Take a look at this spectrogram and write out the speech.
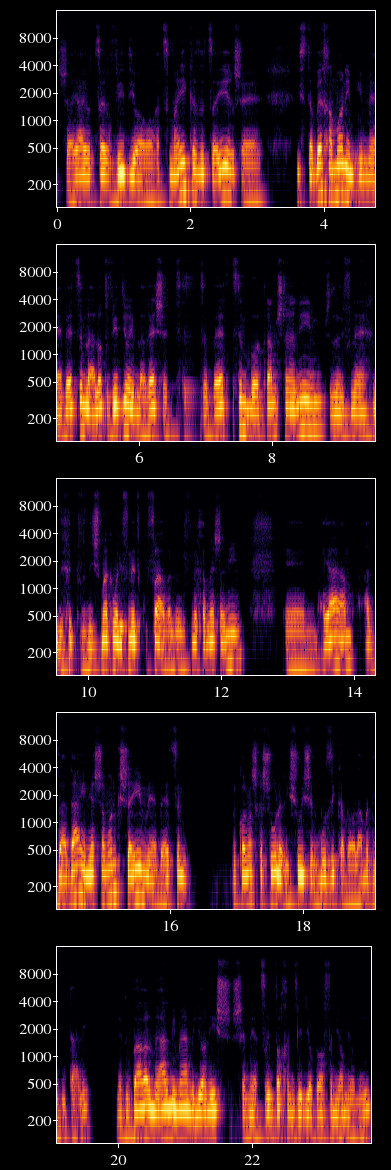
שהיה יוצר וידאו עצמאי כזה צעיר, ש... הסתבך המון עם, עם אה, בעצם להעלות וידאוים לרשת. זה בעצם באותם שנים, שזה לפני, זה נשמע כמו לפני תקופה, אבל זה לפני חמש שנים, היה, ועדיין יש המון קשיים בעצם בכל מה שקשור לרישוי של מוזיקה בעולם הדיגיטלי. מדובר על מעל מ-100 מיליון איש שמייצרים תוכן וידאו באופן יומיומי.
